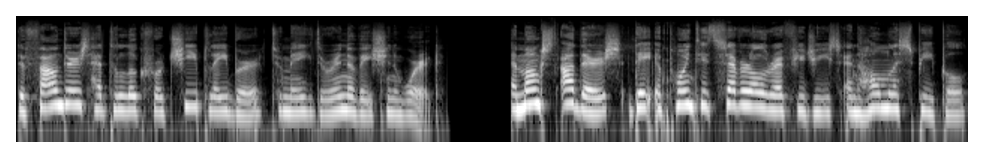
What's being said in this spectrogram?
The founders had to look for cheap labor to make the renovation work. Amongst others, they appointed several refugees and homeless people,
